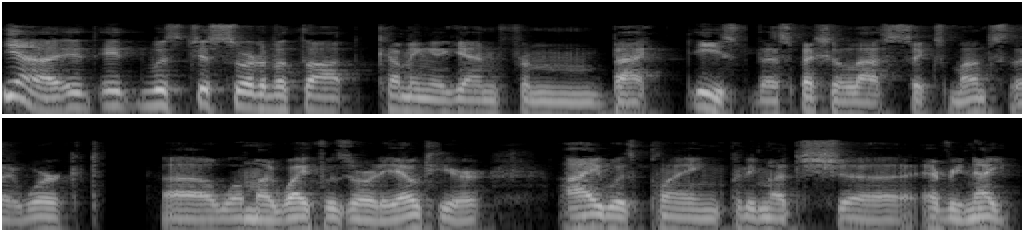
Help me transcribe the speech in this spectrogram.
Yeah, it, it was just sort of a thought coming again from back east, especially the last six months that I worked uh, while my wife was already out here. I was playing pretty much uh, every night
